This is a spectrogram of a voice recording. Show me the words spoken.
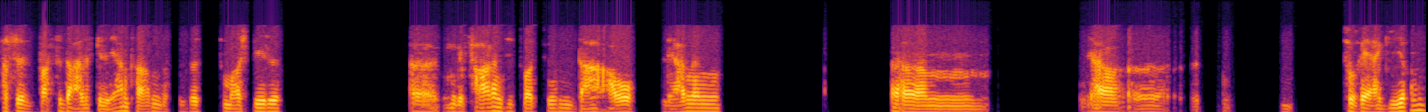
was, sie, was sie da alles gelernt haben, dass sie das zum Beispiel äh, in Gefahrensituationen da auch lernen, ähm, ja, äh, zu reagieren,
